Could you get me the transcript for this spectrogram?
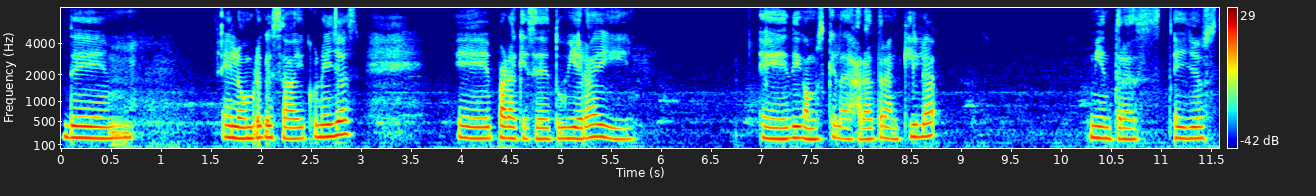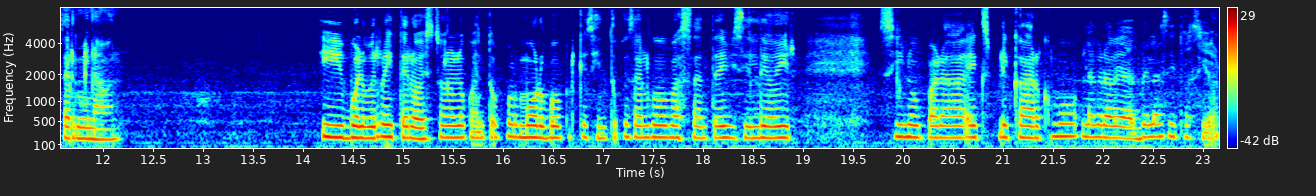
de mm, el hombre que estaba ahí con ellas eh, para que se detuviera y eh, digamos que la dejara tranquila mientras ellos terminaban. Y vuelvo y reitero, esto no lo cuento por morbo porque siento que es algo bastante difícil de oír sino para explicar como la gravedad de la situación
